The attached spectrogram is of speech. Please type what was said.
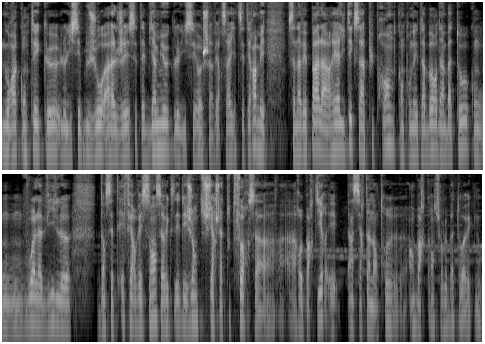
nous raconter que le lycée Bugeaud à Alger, c'était bien mieux que le lycée Hoche à Versailles, etc. Mais ça n'avait pas la réalité que ça a pu prendre quand on est à bord d'un bateau, qu'on voit la ville dans cette effervescence, avec des gens qui cherchent à toute force à, à repartir, et un certain d'entre eux embarquant sur le bateau avec nous.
